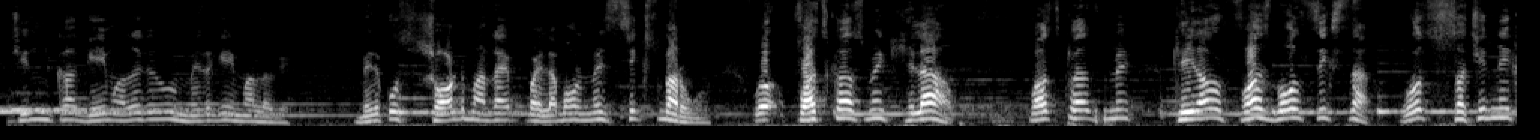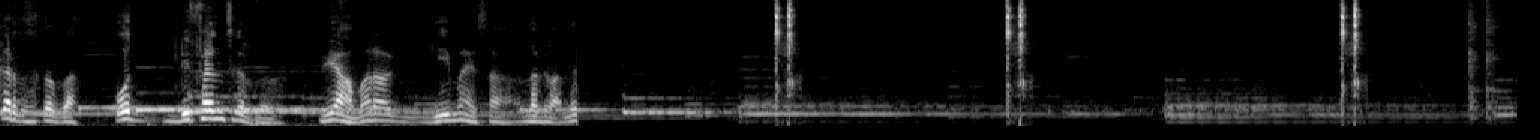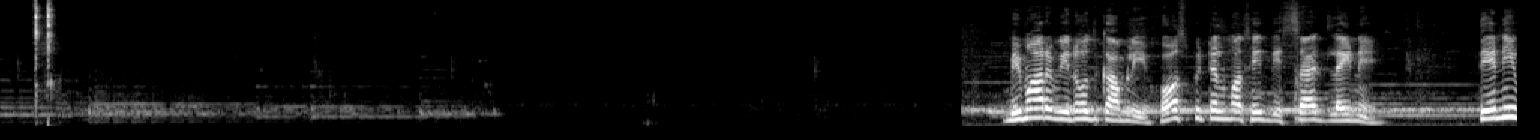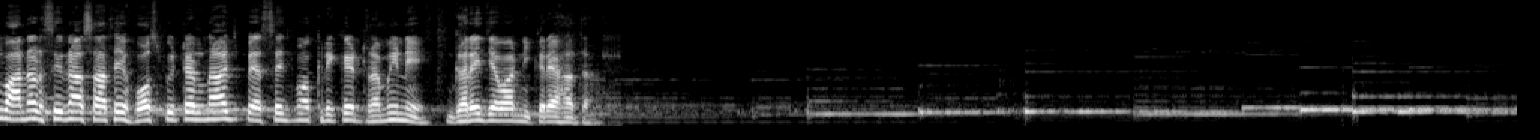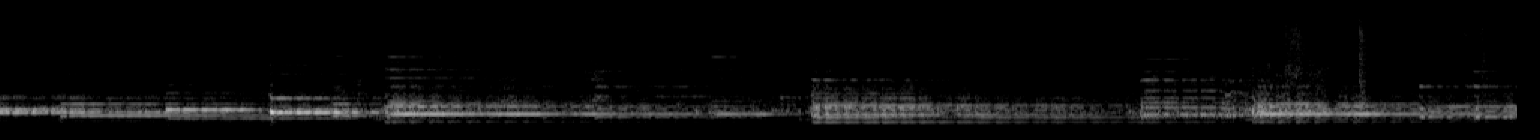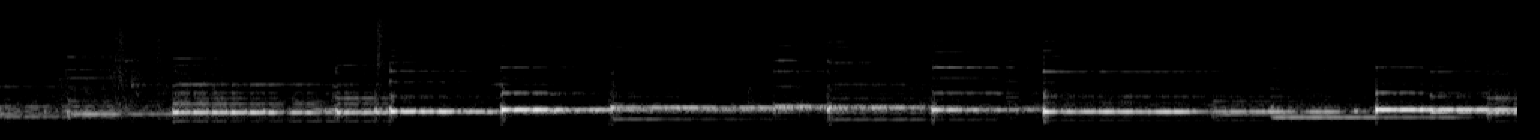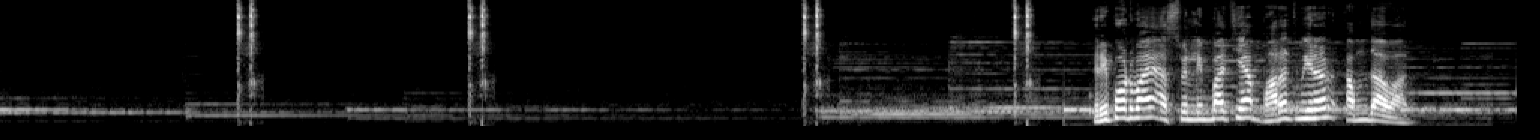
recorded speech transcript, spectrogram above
सचिन का गेम अलग है और मेरा गेम अलग है। मेरे को शॉट मारना है, पहला बॉल में सिक्स मारूँगा। वो फ़र्स्ट क्लास में खेला फ़र्स्ट क्लास में खेला और फ़र्स्ट बॉल सिक्स था। वो सचिन नहीं कर सकता था वो डिफेंस करता था ये हमारा गेम ऐसा अलग अलग બીમાર વિનોદ કાંબલી હોસ્પિટલમાંથી ડિસ્ચાર્જ લઈને તેની વાનરસીના સાથે હોસ્પિટલના જ પેસેજમાં ક્રિકેટ રમીને ઘરે જવા નીકળ્યા હતા. report by Ashwin Limbachiya Bharat mirror Ahmedabad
